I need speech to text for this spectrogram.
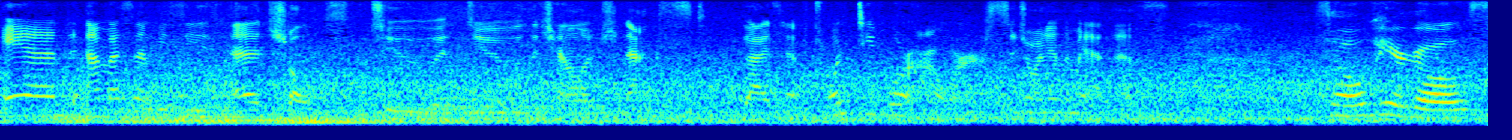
and MSNBC's Ed Schultz to do the challenge next. You guys have 24 hours to join in the madness. So here goes.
